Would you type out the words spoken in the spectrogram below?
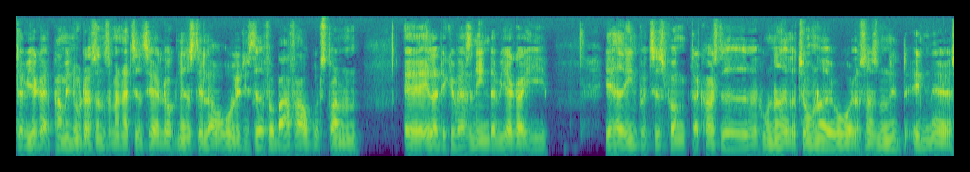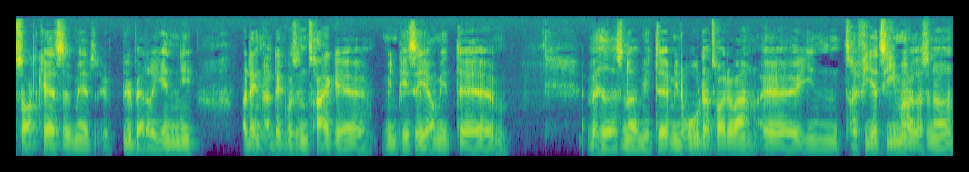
der virker et par minutter, sådan så man har tid til at lukke ned stille og roligt, i stedet for bare at få afbrudt strømmen. Øh, eller det kan være sådan en, der virker i, jeg havde en på et tidspunkt, der kostede 100 eller 200 euro, eller sådan, sådan et, en øh, sort kasse med et blybatteri indeni. Og den, og den kunne sådan trække øh, min PC og mit, øh, hvad hedder sådan noget, mit, øh, min router, tror jeg det var, øh, i en 3-4 timer eller sådan noget.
